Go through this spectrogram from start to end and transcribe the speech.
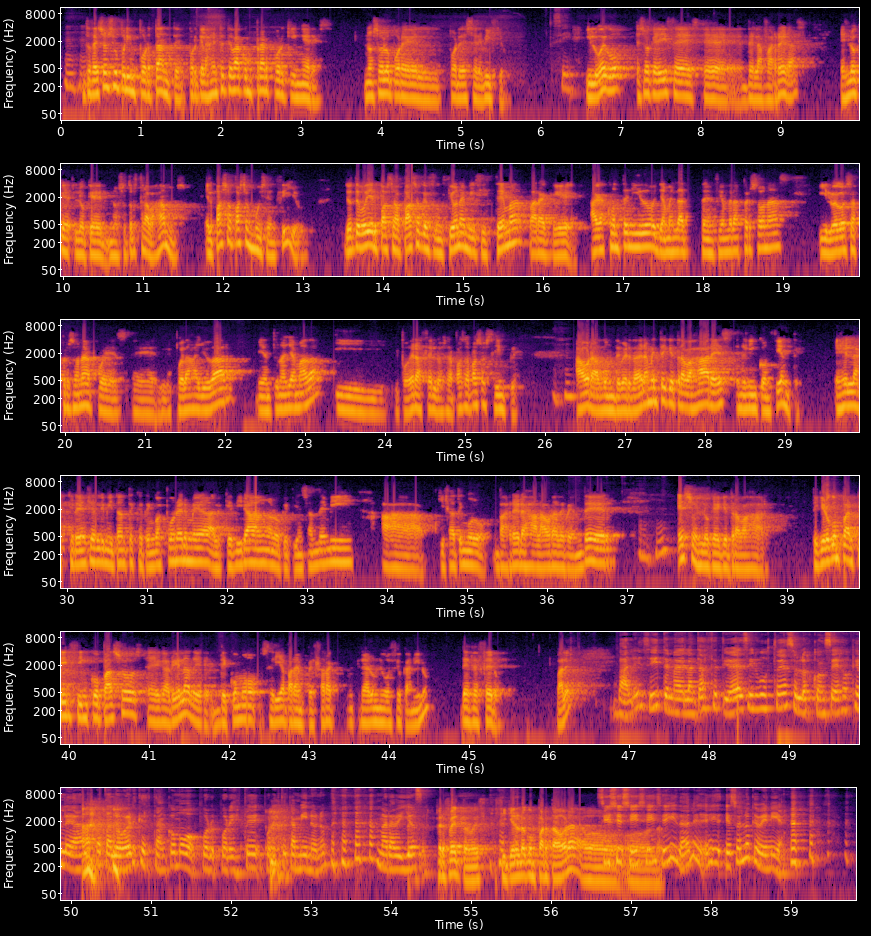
Entonces eso es súper importante, porque la gente te va a comprar por quien eres, no solo por el, por el servicio. Sí. Y luego, eso que dices eh, de las barreras, es lo que, lo que nosotros trabajamos. El paso a paso es muy sencillo. Yo te voy el paso a paso que funciona en mi sistema para que hagas contenido, llames la atención de las personas y luego esas personas pues eh, les puedas ayudar mediante una llamada y, poder hacerlo. O sea, paso a paso es simple. Ahora, donde verdaderamente hay que trabajar es en el inconsciente. Es en las creencias limitantes que tengo a exponerme, al que dirán, a lo que piensan de mí, a quizá tengo barreras a la hora de vender. Eso es lo que hay que trabajar. Te quiero compartir cinco pasos, eh, Gabriela, de, cómo sería para empezar a crear un negocio canino desde cero. ¿Vale? Vale, sí, te me adelantaste, te iba a decir justo eso, los consejos que le dan a los catalogers que están como por, por, este, por este camino, ¿no? Maravilloso. Perfecto, pues, si quieres lo comparto ahora. sí, sí, sí, sí, sí, dale, eh, eso es lo que venía.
